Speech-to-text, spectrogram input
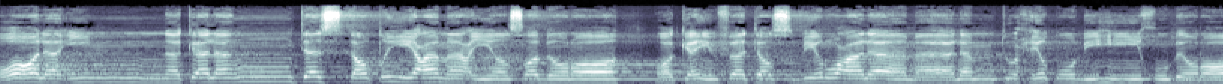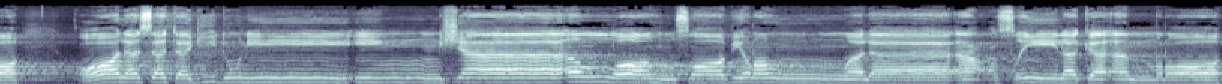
قال إنك لن تستطيع معي صبرا وكيف تصبر على ما لم تحط به خبرا قال ستجدني إن شاء الله صابرا ولا أعصي لك أمرا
